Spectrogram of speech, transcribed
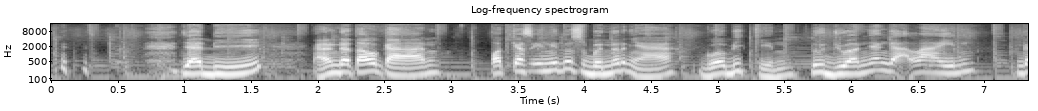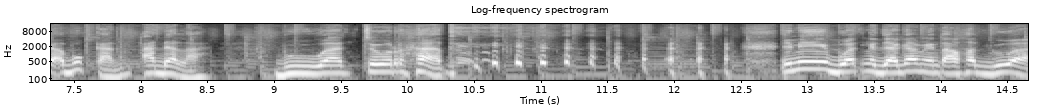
Jadi, kalian udah tahu kan, podcast ini tuh sebenarnya gue bikin tujuannya nggak lain, nggak bukan, adalah buat curhat. ini buat ngejaga mental health gue.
